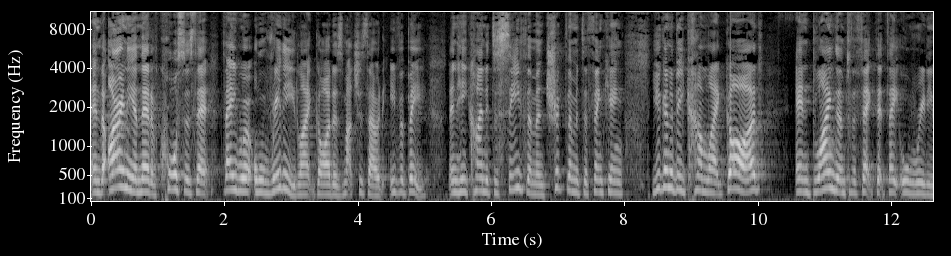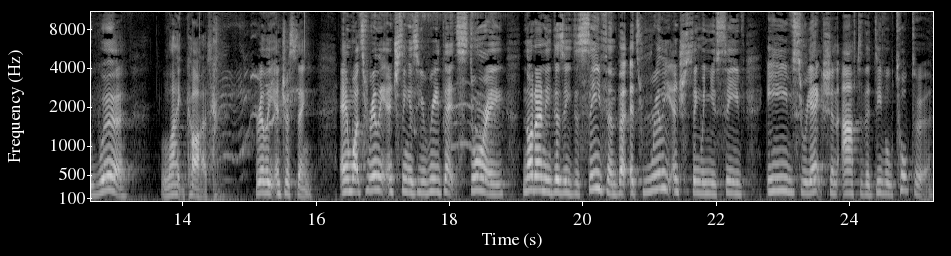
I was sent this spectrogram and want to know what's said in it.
And the irony in that, of course, is that they were already like God as much as they would ever be. And he kind of deceived them and tricked them into thinking, you're going to become like God, and blind them to the fact that they already were like God. really interesting. And what's really interesting is you read that story, not only does he deceive them, but it's really interesting when you see Eve's reaction after the devil talked to her.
